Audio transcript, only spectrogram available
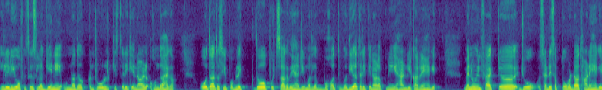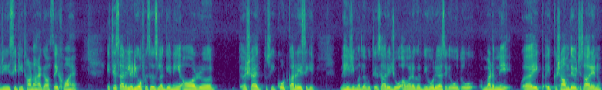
ਕਿ ਲੇਡੀ ਆਫੀਸਰਸ ਲੱਗੇ ਨੇ, ਉਹਨਾਂ ਦਾ ਕੰਟਰੋਲ ਕਿਸ ਤਰੀਕੇ ਨਾਲ ਹੁੰਦਾ ਹੈਗਾ, ਉਹ ਤਾਂ ਤੁਸੀਂ ਪਬਲਿਕ ਤੋਂ ਪੁੱਛ ਸਕਦੇ ਹਾਂ ਜੀ, ਮਤਲਬ ਬਹੁਤ ਵਧੀਆ ਤਰੀਕੇ ਨਾਲ ਆਪਣੀ ਹੈਂਡਲ ਕਰ ਰਹੇ ਹੈਗੇ। ਮੈਨੂੰ ਇਨਫੈਕਟ ਜੋ ਸਾਡੇ ਸਭ ਤੋਂ ਵੱਡਾ ਥਾਣੇ ਹੈਗੇ ਜੀ ਸਿਟੀ ਥਾਣਾ ਹੈਗਾ, ਸੇਖਵਾ ਹੈ, ਇੱਥੇ ਸਾਰੇ ਲੇਡੀ ਆਫੀਸਰਸ ਲੱਗੇ ਨੇ ਔਰ ਸ਼ਾਇਦ ਤੁਸੀਂ ਕੋਟ ਕਰ ਰਹੇ ਸੀਗੇ। ਨਹੀਂ ਜੀ, ਮਤਲਬ ਉੱਥੇ ਸਾਰੇ ਜੋ ਆਵਾਰਾਗਰਦੀ ਹੋ ਰਿਹਾ ਸੀਗਾ, ਉਹ ਤੋਂ ਮੈਡਮ ਨੇ ਇੱਕ ਇੱਕ ਸ਼ਾਮ ਦੇ ਵਿੱਚ ਸਾਰੇ ਨੂੰ,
